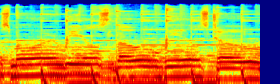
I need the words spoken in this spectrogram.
wheels, more wheels, low wheels, toe.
